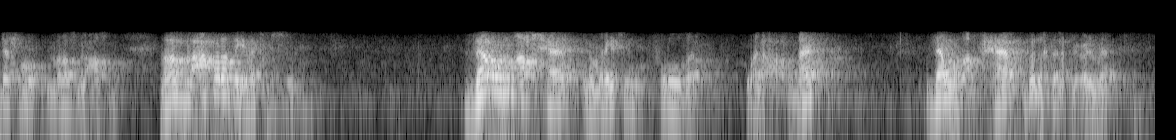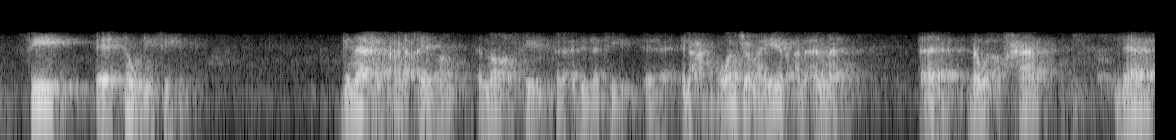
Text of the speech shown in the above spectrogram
ده اسمه مرض بالعصر مرض بالعصر بينته السنة. ذو الأرحام اللي هم ليسوا فروضا ولا عصبات ذو الأرحام دول اختلف العلماء في توريثهم. بناء على أيضا النظر في الأدلة العامة. والجماهير على أن ذوي الأرحام لا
